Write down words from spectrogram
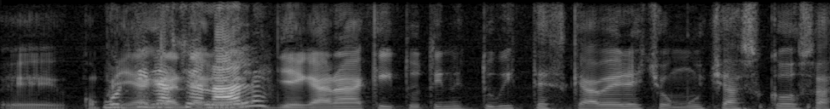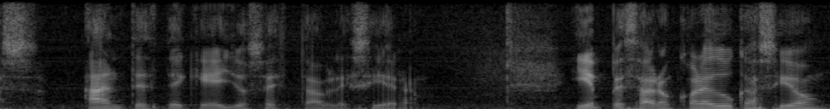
eh, compañías grandes, llegaran aquí, tú tienes, tuviste que haber hecho muchas cosas antes de que ellos se establecieran. Y empezaron con la educación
